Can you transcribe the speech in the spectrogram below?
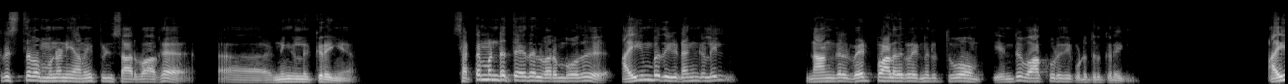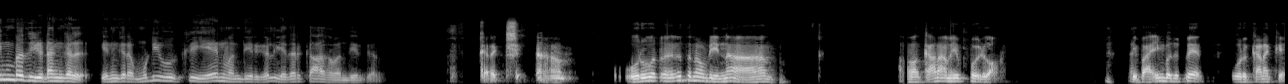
கிறிஸ்தவ முன்னணி அமைப்பின் சார்பாக நீங்கள் நிற்கிறீங்க. சட்டமன்ற தேர்தல் வரும்போது ஐம்பது இடங்களில் நாங்கள் வேட்பாளர்களை நிறுத்துவோம் என்று வாக்குறுதி கொடுத்திருக்கிறீங்க. ஐம்பது இடங்கள் என்கிற முடிவுக்கு ஏன் வந்தீர்கள்? எதற்காக வந்தீர்கள்? கரெக்ட் ஒருவர் நிறுத்தணும் அப்படின்னா அவன் காணாமே போயிடுவான். இப்ப ஐம்பது பேர் ஒரு கணக்கு.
